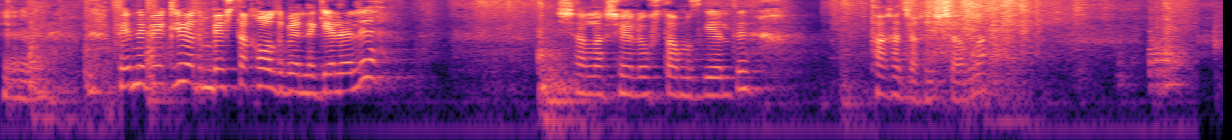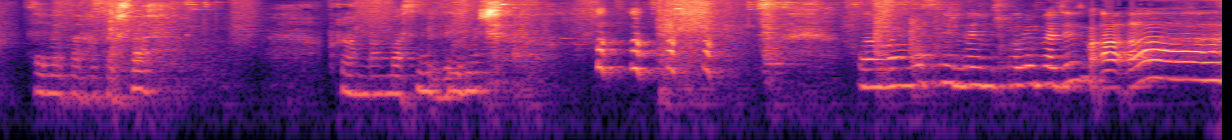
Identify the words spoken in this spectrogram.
Şöyle. Ben de bekliyordum 5 dakika oldu ben de geleli. İnşallah şöyle ustamız geldi. Takacak inşallah. Evet arkadaşlar. Buranın lambası neredeymiş? Lambası neredeymiş göremedim. Aa!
